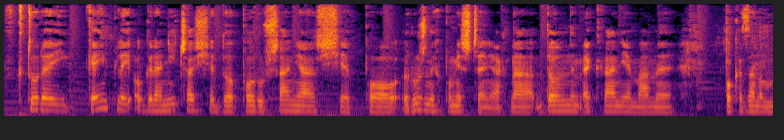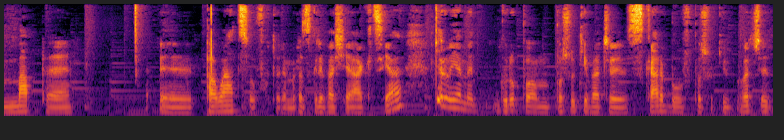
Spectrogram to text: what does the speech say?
w której gameplay ogranicza się do poruszania się po różnych pomieszczeniach. Na dolnym ekranie mamy pokazaną mapę y, pałacu, w którym rozgrywa się akcja. Kierujemy grupą poszukiwaczy skarbów, poszukiwaczy,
